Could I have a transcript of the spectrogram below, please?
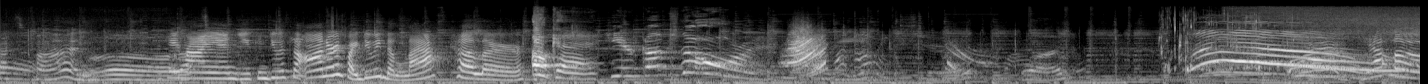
That's fun. Whoa. Okay, Ryan, you can do us the honors by doing the last color. Okay, here comes the orange. One. Whoa! Yellow.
